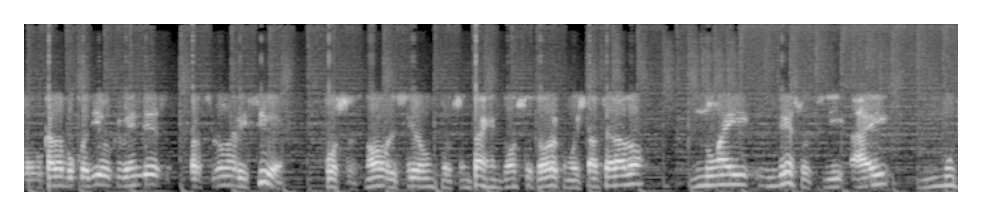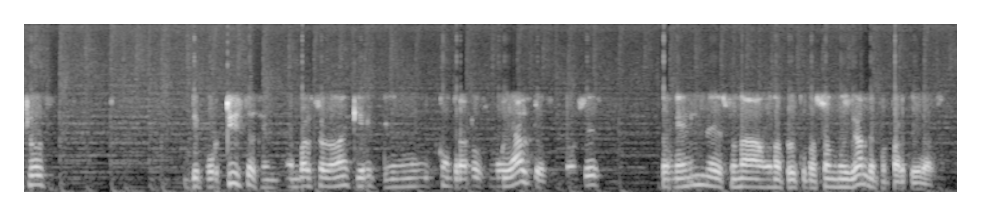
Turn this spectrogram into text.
o cada bocadillo que vendes, Barcelona recibe cosas, ¿no? Recibe un porcentaje. Entonces, ahora como está cerrado, no hay ingresos y hay muchos deportistas en, en, Barcelona que tienen contratos muy altos. Entonces, también es una, una preocupación muy grande por parte de Barcelona.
